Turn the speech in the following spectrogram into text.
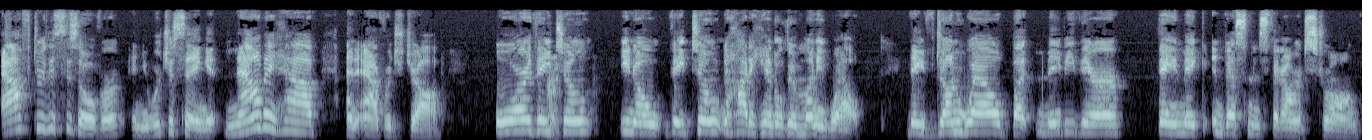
after this is over, and you were just saying it, now they have an average job, or they right. don't, you know, they don't know how to handle their money well. They've done well, but maybe they're they make investments that aren't strong.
